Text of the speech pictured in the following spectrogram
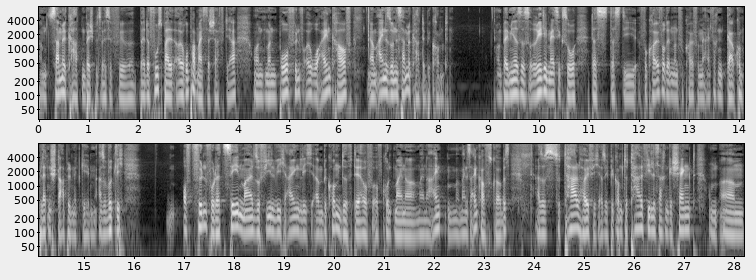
ähm, Sammelkarten beispielsweise für bei der Fußball-Europameisterschaft, ja, und man pro fünf Euro Einkauf ähm, eine so eine Sammelkarte bekommt. Und bei mir ist es regelmäßig so, dass, dass die Verkäuferinnen und Verkäufer mir einfach einen kompletten Stapel mitgeben. Also wirklich oft fünf oder zehnmal so viel, wie ich eigentlich ähm, bekommen dürfte auf, aufgrund meiner, meiner Ein meines Einkaufskorbes. Also es ist total häufig. Also ich bekomme total viele Sachen geschenkt um, ähm,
